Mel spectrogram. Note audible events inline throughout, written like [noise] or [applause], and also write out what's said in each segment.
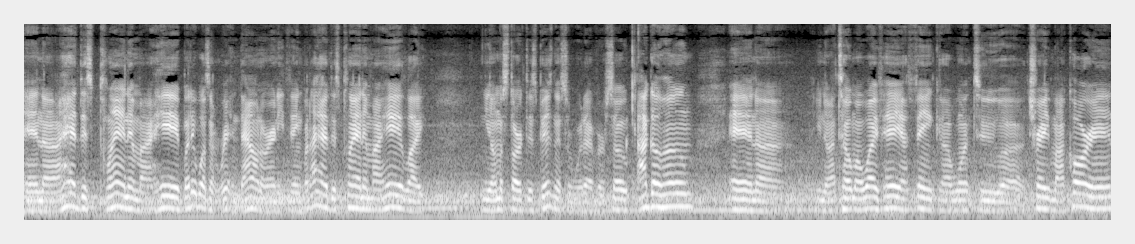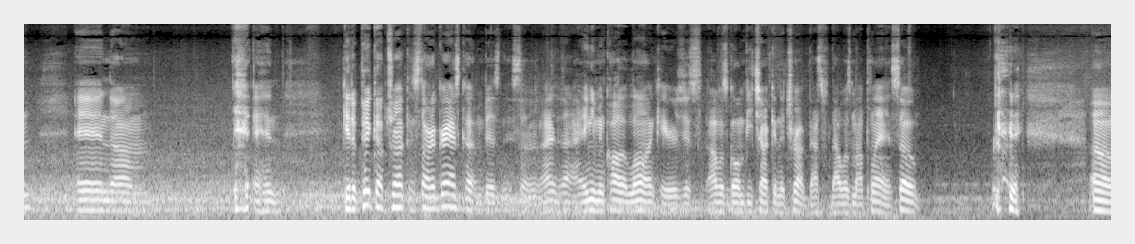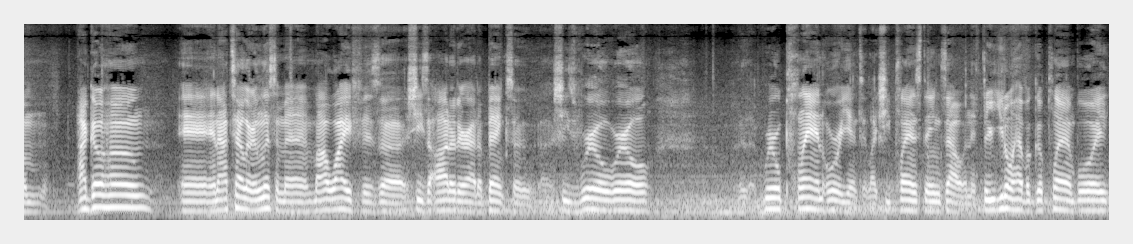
and uh, I had this plan in my head, but it wasn't written down or anything. But I had this plan in my head, like, you know, I'm gonna start this business or whatever. So I go home and, uh, you know, I tell my wife, hey, I think I want to uh, trade my car in and um, [laughs] and get a pickup truck and start a grass cutting business. So I, I didn't even call it lawn care. It's just I was going to be chucking the truck. That's that was my plan. So [laughs] um, I go home and, and, I tell her, and listen, man, my wife is uh, she's an auditor at a bank, so uh, she's real, real real plan oriented like she plans things out and if you don't have a good plan boy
